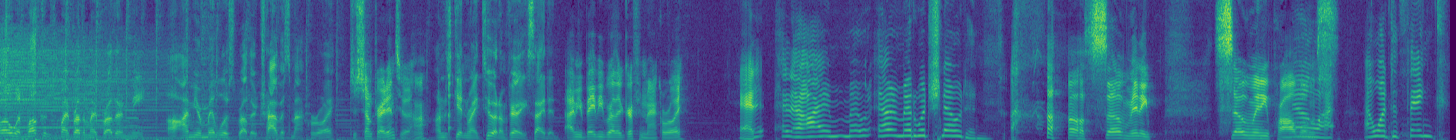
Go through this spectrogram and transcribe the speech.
Hello and welcome to My Brother, My Brother and Me. Uh, I'm your middleest brother, Travis McElroy. Just jumped right into it, huh? I'm just getting right to it. I'm very excited. I'm your baby brother, Griffin McElroy. Hello, hello, I'm, I'm Edward Snowden. Oh, so many, so many No, problems. I, I want to thank,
